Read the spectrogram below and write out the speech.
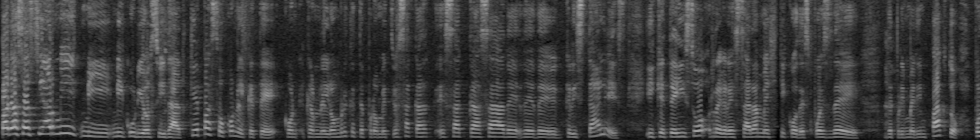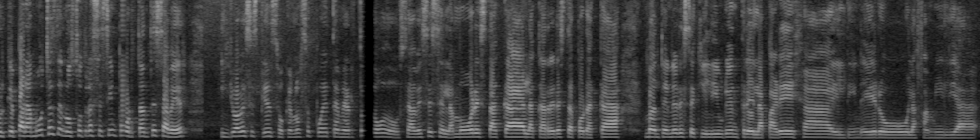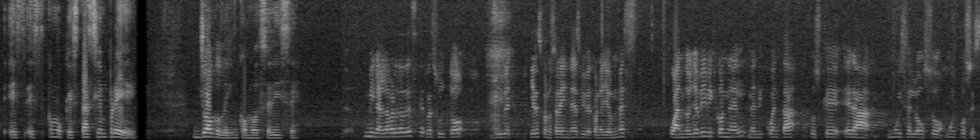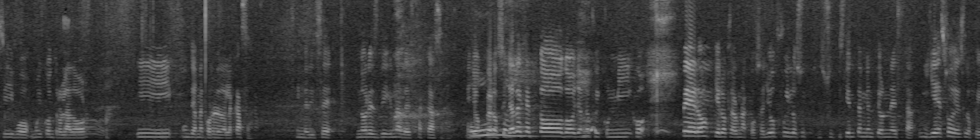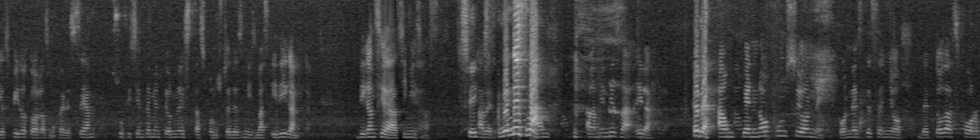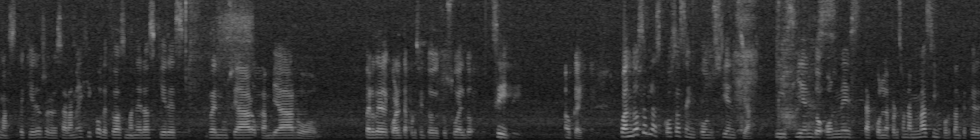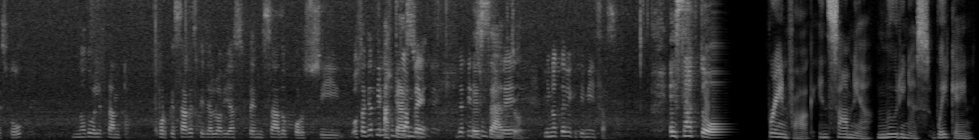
para saciar mi, mi, curiosidad, ¿qué pasó con el que te, con, con el hombre que te prometió esa, esa casa de, de, de cristales y que te hizo regresar a México después de, de primer impacto, porque para muchas de nosotras es importante saber, y yo a veces pienso que no se puede tener todo, o sea, a veces el amor está acá, la carrera está por acá, mantener ese equilibrio entre la pareja, el dinero, la familia, es, es como que está siempre juggling, como se dice. Mira, la verdad es que resultó, vive, quieres conocer a Inés, vive con ella un mes. Cuando yo viví con él, me di cuenta pues, que era muy celoso, muy posesivo, muy controlador. Y un día me corrió de la casa y me dice, no eres digna de esta casa. Y yo, pero si ya dejé todo, ya me fui con mi hijo. Pero quiero aclarar una cosa, yo fui lo suficientemente honesta y eso es lo que les pido a todas las mujeres, sean suficientemente honestas con ustedes mismas y digan, díganse a sí mismas. Sí, a ver, mí misma. A, a mí misma, era, Aunque no funcione con este señor, de todas formas te quieres regresar a México, de todas maneras quieres renunciar o cambiar o perder el 40% de tu sueldo. Sí, ok. Cuando haces las cosas en conciencia y siendo honesta con la persona más importante que eres tú, no duele tanto, porque sabes que ya lo habías pensado por si, o sea, ya tienes un plan B, ya tienes un plan B y no te victimizas. Exacto. Brain fog, insomnia, moodiness, weight gain.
